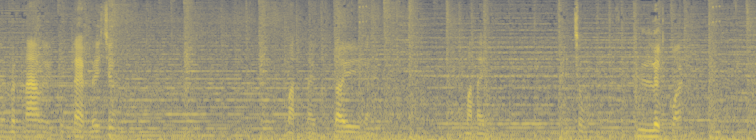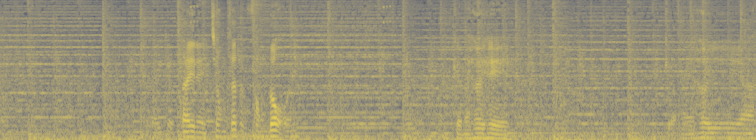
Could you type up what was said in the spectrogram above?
Nhân vật nam thì cũng đẹp đấy chứ. Mặt này tây này mà này trông lực quá. Đấy kiểu tây này trông rất là phong độ nhé. Kiểu này hơi hề. Kiểu này hơi uh,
